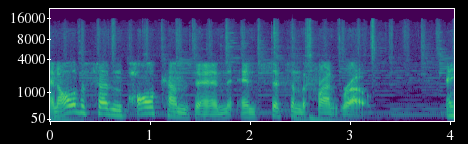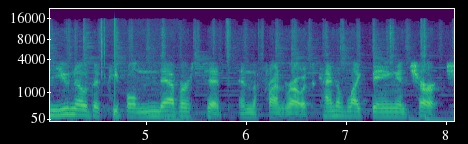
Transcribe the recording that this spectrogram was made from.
And all of a sudden, Paul comes in and sits in the front row. And you know that people never sit in the front row. It's kind of like being in church.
